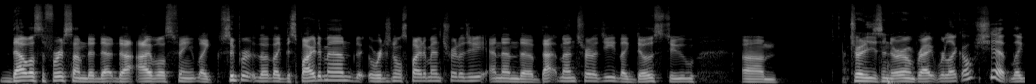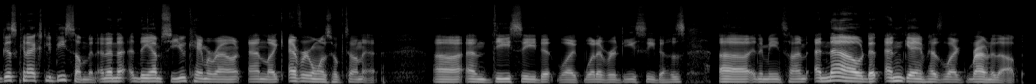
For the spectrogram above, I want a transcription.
that was the first time that, that, that I was thinking like super like the Spider-Man the original Spider-Man trilogy and then the Batman trilogy like those two um trilogies in their own right were like oh shit like this can actually be something. And then the, the MCU came around and like everyone was hooked on it uh, and DC did like whatever DC does uh, in the meantime. And now that Endgame has like rounded up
